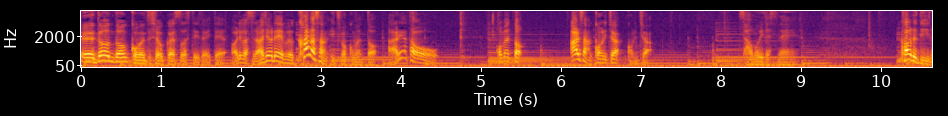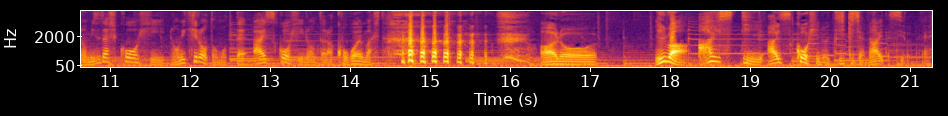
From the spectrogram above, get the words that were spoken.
えー、どんどんコメント紹介させていただいております。ラジオネーム、かなさん、いつもコメントありがとう。コメント、あるさん、こんにちは。こんにちは。寒いですね。カルディの水出しコーヒー飲み切ろうと思ってアイスコーヒー飲んだら凍えました あのー、今アイスティーアイスコーヒーの時期じゃないですよね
